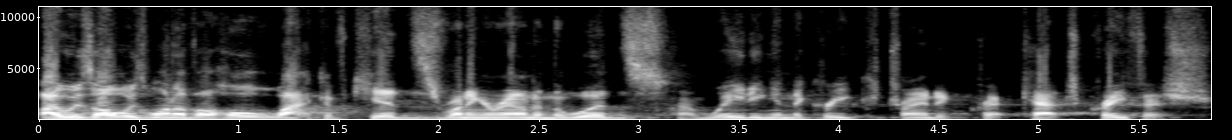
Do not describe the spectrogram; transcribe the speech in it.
I was always one of a whole whack of kids running around in the woods, um, wading in the creek, trying to cr- catch crayfish.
